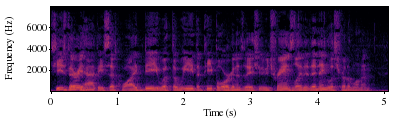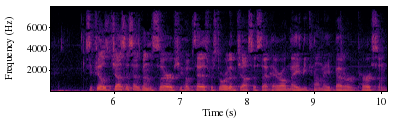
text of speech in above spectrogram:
She's very happy, said Hoai B with the We the People organization who translated in English for the woman. She feels justice has been served. She hopes that it's restorative justice that Harrell may become a better person.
